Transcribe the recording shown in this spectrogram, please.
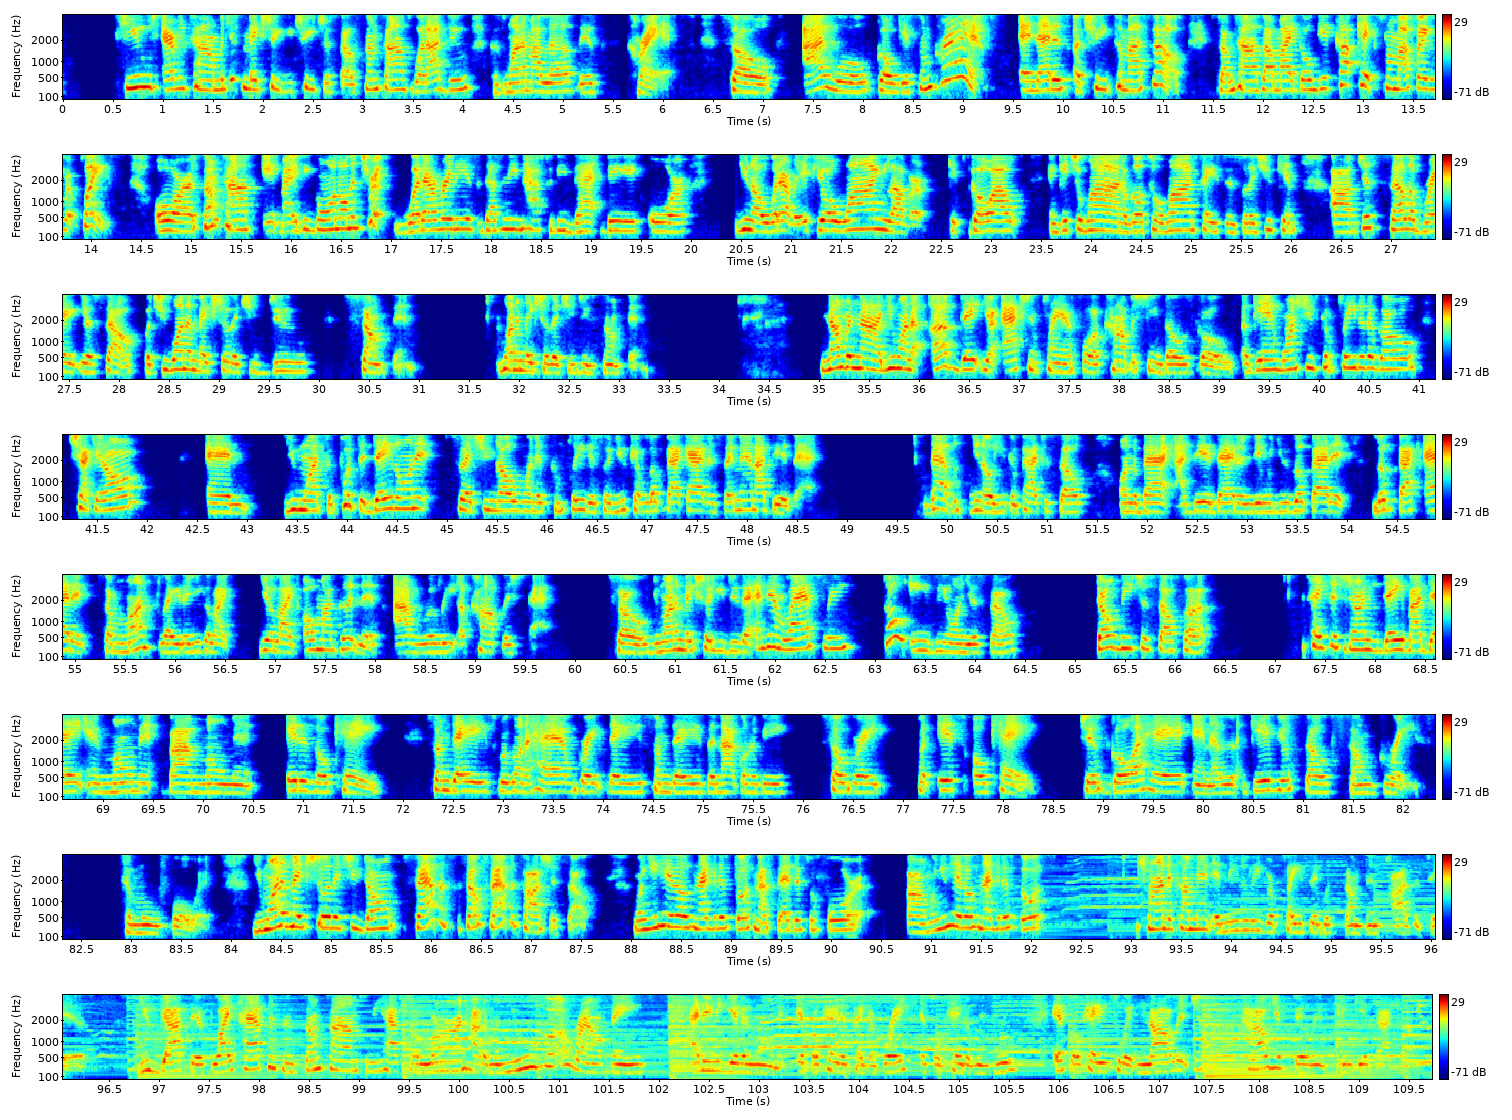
huge every time, but just make sure you treat yourself. Sometimes what I do, because one of my loves is crabs. So I will go get some crabs. And that is a treat to myself. Sometimes I might go get cupcakes from my favorite place, or sometimes it might be going on a trip. Whatever it is, it doesn't even have to be that big, or you know, whatever. If you're a wine lover, get go out and get your wine or go to a wine tasting so that you can uh, just celebrate yourself. But you want to make sure that you do something. Want to make sure that you do something. Number nine, you want to update your action plan for accomplishing those goals. Again, once you've completed a goal, check it off and you want to put the date on it so that you know when it's completed so you can look back at it and say, man, I did that. That was, you know, you can pat yourself on the back. I did that. And then when you look at it, look back at it some months later, you can like, you're like, oh my goodness, I really accomplished that. So you want to make sure you do that. And then lastly, go easy on yourself. Don't beat yourself up. Take this journey day by day and moment by moment. It is okay. Some days we're going to have great days, some days they're not going to be so great, but it's okay. Just go ahead and give yourself some grace to move forward. You want to make sure that you don't self sabotage yourself when you hear those negative thoughts, and I said this before, um, when you hear those negative thoughts trying to come in, immediately replace it with something positive. You've got this. Life happens, and sometimes we have to learn how to maneuver around things at any given moment. It's okay to take a break, it's okay to regroup, it's okay to acknowledge how you're feeling and get back up.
